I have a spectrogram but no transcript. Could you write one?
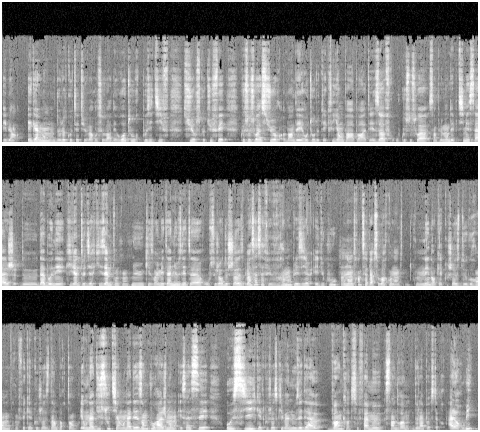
et eh bien également de l'autre côté, tu vas recevoir des retours positifs sur ce que tu fais, que ce soit sur ben, des retours de tes clients par rapport à tes offres, ou que ce soit simplement des petits messages d'abonnés qui viennent te dire qu'ils aiment ton contenu, qu'ils ont aimé ta newsletter ou ce genre de choses, et eh ben ça, ça fait vraiment plaisir. Et du coup, on est en train de s'apercevoir qu'on est dans quelque chose de grand, qu'on fait quelque chose d'important. Et on a du soutien, on a des encouragements. Et ça, c'est aussi quelque chose qui va nous aider à vaincre ce fameux syndrome de l'imposteur. Alors oui,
